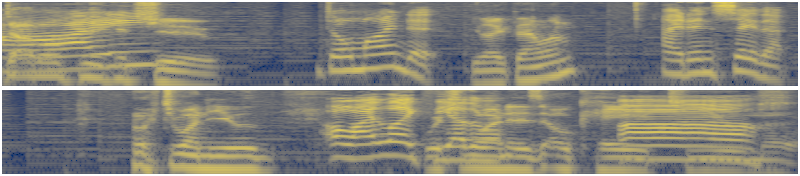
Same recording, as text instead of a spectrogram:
Double I- Pikachu. Don't mind it. You like that one? I didn't say that. Which one you? Oh, I like the other one Which one. is okay Uh, to you more?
